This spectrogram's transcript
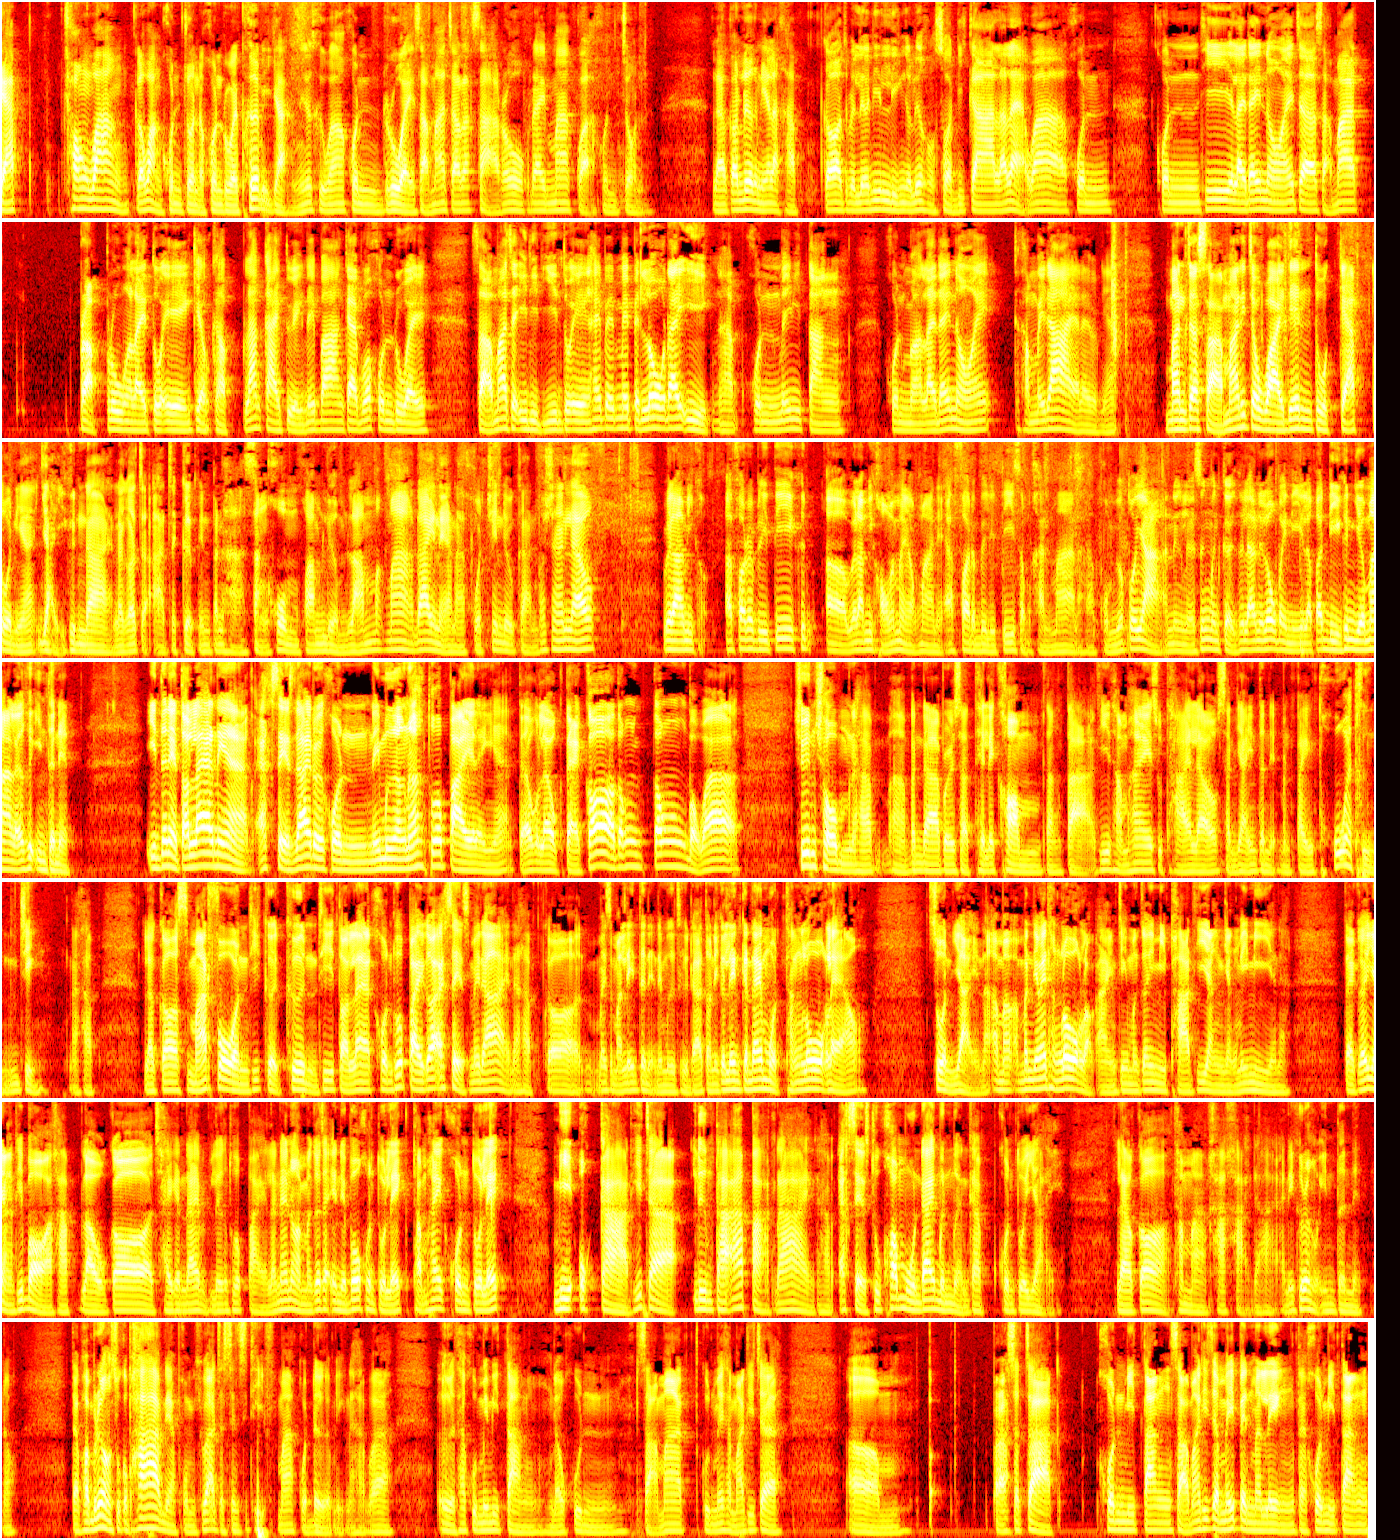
gap ช่องว่างระหว่างคนจนกับคนรวยเพิ่มอีกอย่างนึงก็คือว่าคนรวยสามารถจะรักษาโรคได้มากกว่าคนจน แล้วก็เรื่องนี้แหละครับ ก็จะเป็นเรื่องที่ลิงก์กับเรื่องของสวัสดิการแล้วแหละว่าคนคนที่รายได้น้อยจะสามารถปรับปรุงอะไรตัวเองเกี่ยวกับร่างกายตัวเองได้บ้างกลายเป็นว่าคนรวยสามารถจะอีดิทยีนตัวเองให้ไม่เป็นโรคได้อีกนะครับ คนไม่มีตังค์ คนมารายได้น้อยทำไม่ได้อะไรแบบนี้มันจะสามารถที่จะวายเด่นตัวแกลบตัวนี้ใหญ่ขึ้นได้ แล้วก็จะอาจจะเกิดเป็นปัญหาสังคมความเหลื่อมล้ำมาก ๆ ได้ในอนาคตเช่นเดียวกัน เพราะฉะนั้นแล้วเวลามี affordability ขึ้นเอ่อเวลามีของใหม่ๆออกมาเนี่ย affordability สำคัญมากนะครับ ผมยกตัวอย่างอันนึงเลย ซึ่งมันเกิดขึ้นแล้วในโลกใบนี้ แล้วก็ดีขึ้นเยอะมากแล้วก็คืออินเทอร์เน็ตอินเทอร์เน็ตตอนแรกเนี่ย access ได้โดยคนในเมืองเนาะทั่วไปอะไรเงี้ยแต่แล้วแต่ก็ต้องต้องบอกว่า ชื่นชมนะครับบรรดาบริษัท telecom ต่างๆ ที่ทำให้สุดท้ายแล้วสัญญาณอินเทอร์เน็ตมันไปทั่วถึงจริงนะครับแล้วก็สมาร์ทโฟนที่เกิดขึ้นที่ตอนแรกคนทั่วไปก็ access ไม่ได้นะครับก็ไม่สามารถเล่นอินเทอร์เน็ตในมือถือได้ ตอนนี้ก็เล่นกันได้หมดทั้งโลกแล้ว ส่วนใหญ่นะมันยังไม่ทั้งโลกหรอกอะจริงๆมันก็มี part ที่ยังยังไม่มีนะแต่ก็อย่างที่บอกครับเราก็ใช้กันได้แบบเรื่องทั่วไป แล้วแน่นอนมันก็จะ enable คนตัวเล็กทำให้คนตัวเล็ก มีโอกาสที่จะลืมตาอ้าปากได้นะครับ access ทุกข้อมูลได้เหมือนเหมือนกับคนตัวใหญ่ แล้วก็ทำมาค้าขายได้ อันนี้คือเรื่องของอินเทอร์เน็ตเนาะแต่พอเป็นเรื่องของสุขภาพเนี่ยผมคิดว่าอาจจะเซนซิทีฟมากกว่าเดิมอีกนะครับว่าเออถ้าคุณไม่มีตังค์แล้วคุณสามารถคุณไม่สามารถที่จะปราศจากคนมีตังค์สามารถที่จะไม่เป็นมะเร็ง แต่คนมีตังค์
